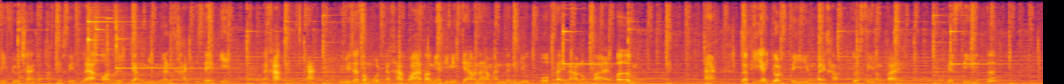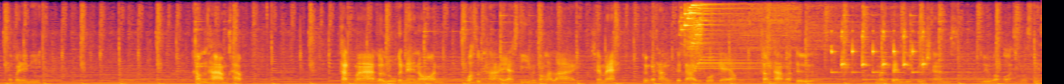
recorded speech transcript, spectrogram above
diffusion กับ osmosis และ osmosis ยังมีเงื่อนไขพิเศษอีก นะครับอะเดี๋ยวพี่จะสมมุตินะครับว่าตอนนี้พี่มีแก้วน้ำอันหนึงอยู่ปุ๊บใส่น้ำลงไปเพิ่มอะแล้วพี่อะหยดสีลงไปครับ หยดสีลงไปเม็ดสีปึ๊บลงไปในนี้คำถามครับ ถัดมาเรารู้กันแน่นอนว่าสุดท้ายอะสีมันต้องละลาย ใช่ไหมจนกระทั่งกระจายไปทั่วแก้วคำถามก็คือมันเป็น diffusion หรือว่า osmosis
